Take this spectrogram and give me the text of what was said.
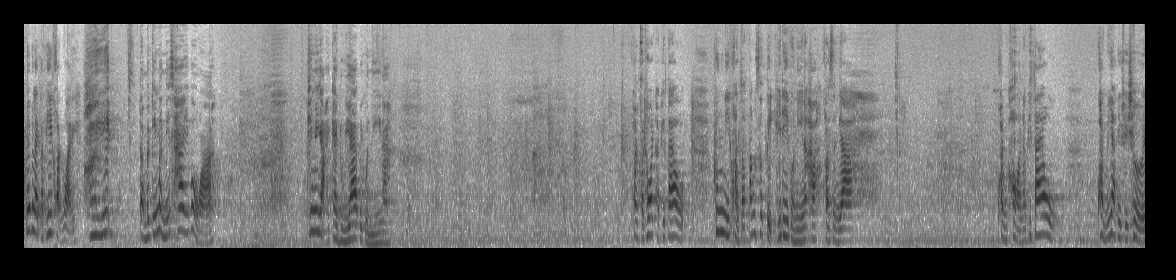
ไม่เป็นไรค่ะพี่ขวัญไหว เฮ้ย แต่เมื่อกี้มันไม่ใช่เปล่าวะ พี่ไม่อยากให้แกดูแย่ไปกว่านี้นะ ขวัญขอโทษค่ะพี่แต้วพรุ่งนี้ขวัญจะตั้งสติให้ดีกว่านี้นะคะ ขวัญสัญญา ขวัญขอนะพี่แต้ว ขวัญไม่อยากอยู่เฉย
